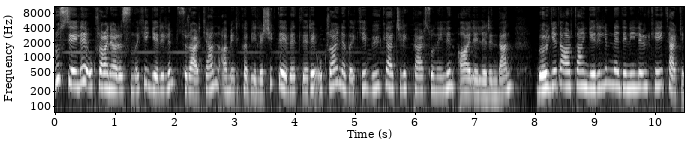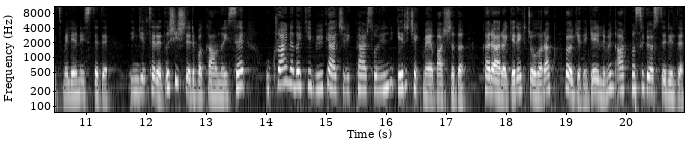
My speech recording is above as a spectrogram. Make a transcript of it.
Rusya ile Ukrayna arasındaki gerilim sürerken Amerika Birleşik Devletleri Ukrayna'daki büyükelçilik personelinin ailelerinden bölgede artan gerilim nedeniyle ülkeyi terk etmelerini istedi. İngiltere Dışişleri Bakanlığı ise Ukrayna'daki büyükelçilik personelini geri çekmeye başladı. Karara gerekçe olarak bölgede gerilimin artması gösterildi.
